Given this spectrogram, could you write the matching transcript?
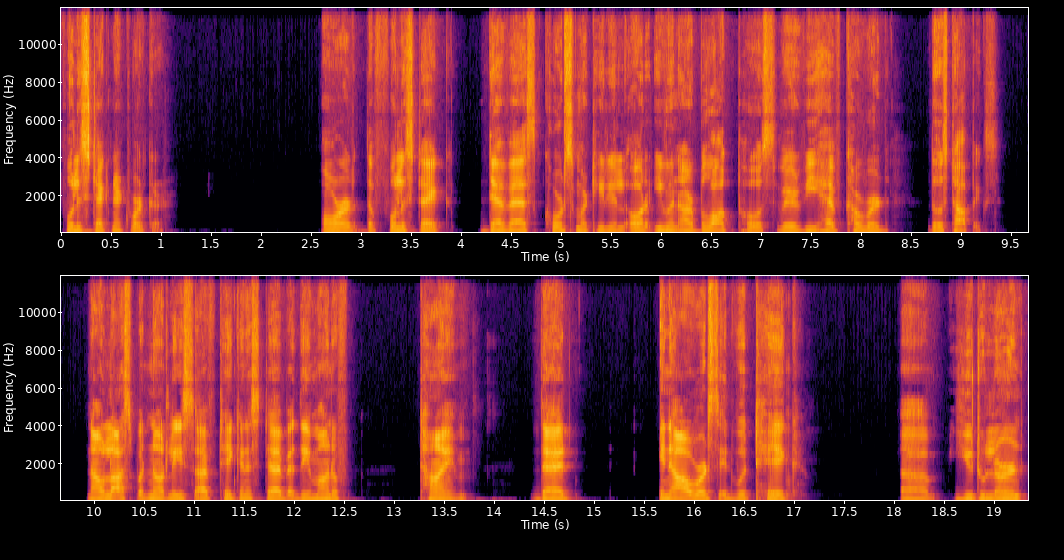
Full Stack Networker or the full stack DEVASC course material or even our blog posts where we have covered those topics. Now, last but not least, I've taken a stab at the amount of time that in hours it would take uh, you to learn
